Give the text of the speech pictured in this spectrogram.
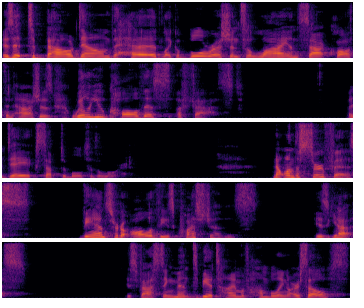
Is it to bow down the head like a bulrush and to lie in sackcloth and ashes? Will you call this a fast? A day acceptable to the Lord? Now, on the surface, the answer to all of these questions is yes. Is fasting meant to be a time of humbling ourselves?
